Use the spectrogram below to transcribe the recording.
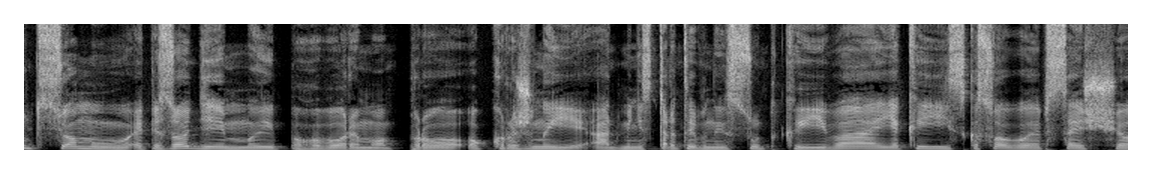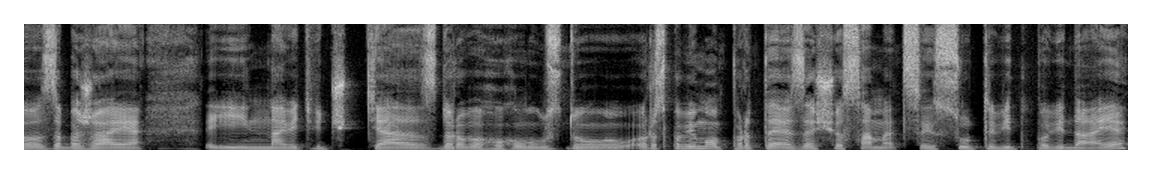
У цьому епізоді ми поговоримо про окружний адміністративний суд Києва, який скасовує все, що забажає, і навіть відчуття здорового глузду. Розповімо про те, за що саме цей суд відповідає,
